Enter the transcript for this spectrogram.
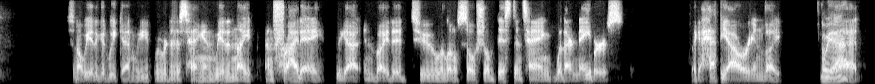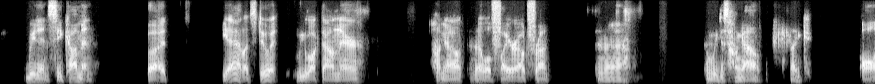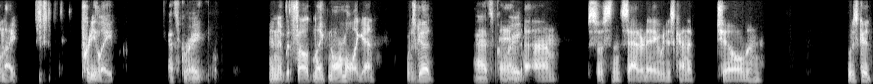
So no, we had a good weekend. We we were just hanging. We had a night on Friday. we got invited to a little social distance hang with our neighbors, like a happy hour invite Oh yeah. that we didn't see coming. But yeah, let's do it. We walked down there, hung out, had a little fire out front, and uh, and we just hung out like all night, pretty late, That's great. And it felt like normal again. It was good. That's great. And um, so since Saturday, we just kind of chilled and it was good.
